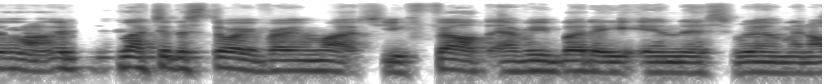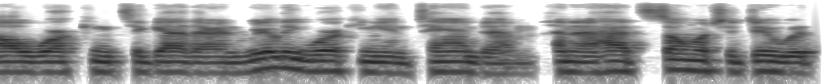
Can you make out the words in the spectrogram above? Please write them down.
it reflected the story very much. You felt everybody in this room and all working together and really working in tandem, and it had so much to do with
